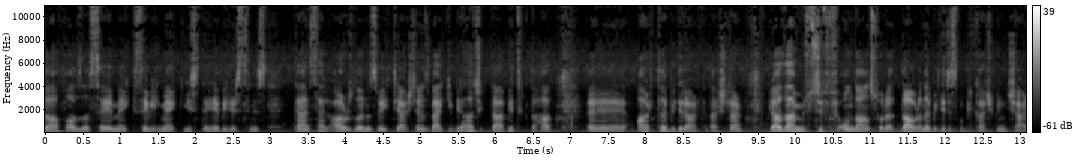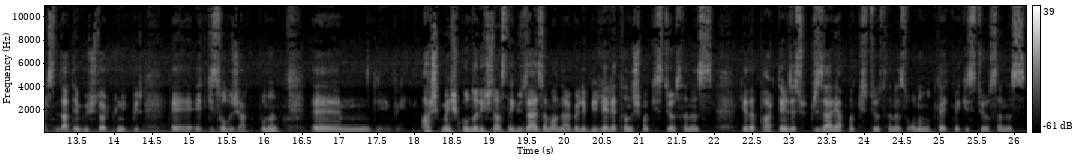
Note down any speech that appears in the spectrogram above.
Daha fazla sevmek, sevilmek isteyebilirsiniz. Tensel arzularınız ve ihtiyaçlarınız belki birazcık daha, bir tık daha e, artabilir arkadaşlar. Biraz daha müsrif ondan sonra davranabiliriz bu birkaç gün içerisinde. Zaten 3-4 günlük bir e, etkisi olacak bunun. E, aşk meşk konuları için aslında güzel zamanlar. Böyle birileriyle tanışmak istiyorsanız ya da partnerinize sürprizler yapmak istiyorsanız, onu mutlu etmek istiyorsanız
